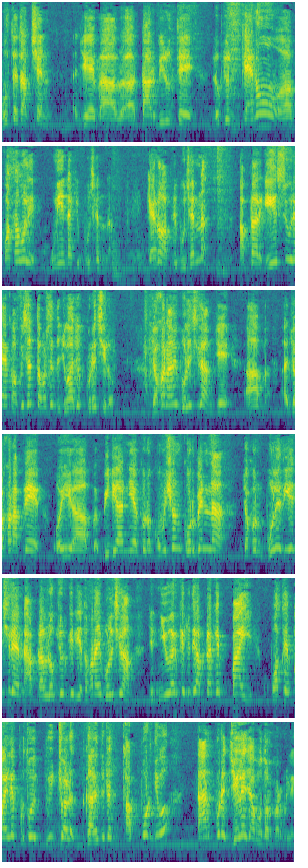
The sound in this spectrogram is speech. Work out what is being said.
বলতে চাচ্ছেন যে তার বিরুদ্ধে লোকজন কেন কথা বলে, উনি নাকি বুঝেন না। কেন আপনি বুঝেন না? আপনার এএসইউর এক অফিসার তো আমার সাথে যোগাযোগ করেছিল। যখন আমি বলেছিলাম যে যখন আপনি ওই বিডিআর নিয়ে কোনো কমিশন করবেন না, যখন বলে দিয়েছিলেন আপনার লোকজনকে দিয়ে, তখন আমি বলেছিলাম যে নিউ ইয়র্কে যদি আপনাকে পাই, পথে পাইলে প্রথমে দুই চল, গাড়ি দুটো থাপ্পড় দিব, তারপরে জেলে যাব দরকার হলে।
